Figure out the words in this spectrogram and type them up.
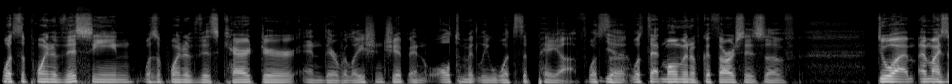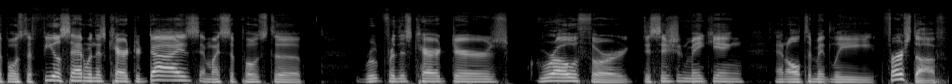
what's the point of this scene, what's the point of this character and their relationship, and ultimately what's the payoff? What's Yeah. the what's that moment of catharsis of do I am I supposed to feel sad when this character dies? Am I supposed to root for this character's growth or decision making? And ultimately, first off,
